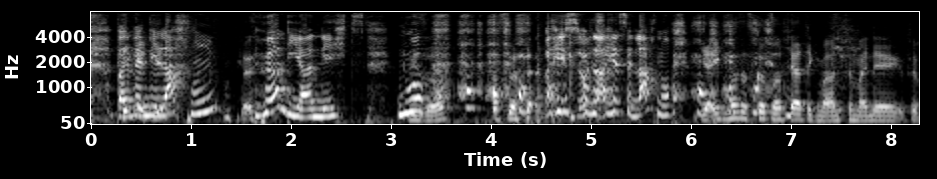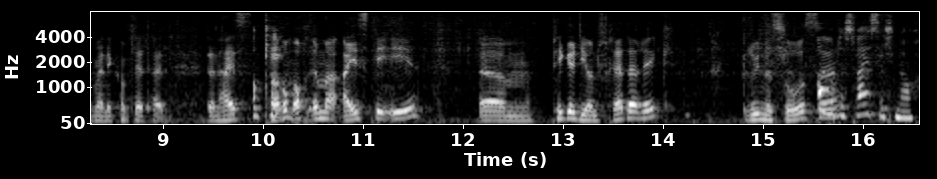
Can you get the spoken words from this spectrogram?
Weil wenn wir die- lachen, hören die ja nichts. Nur, Wieso? Achso. weil ich so leise lache, nur. Ja, ich muss das kurz noch fertig machen für meine, für meine Komplettheit. Dann heißt, Okay. warum auch immer, Eis.de, ähm, Piggledy und Frederik, grüne Soße, Oh, das weiß ich noch.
